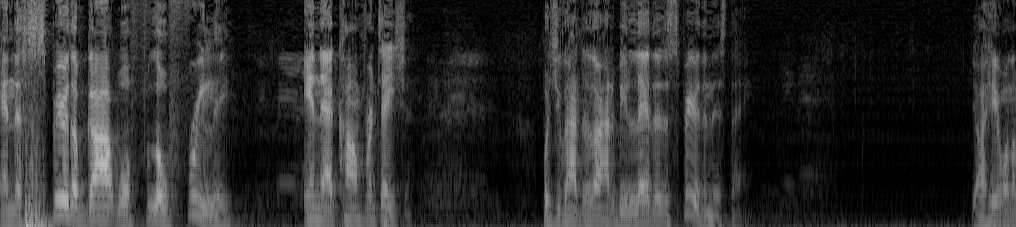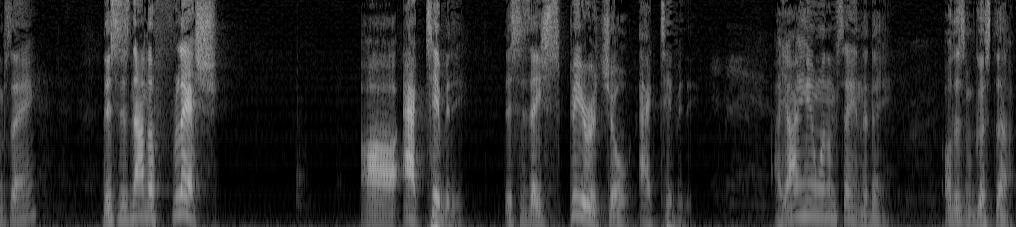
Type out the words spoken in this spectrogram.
and the Spirit of God will flow freely in that confrontation. But you're going to have to learn how to be led of the Spirit in this thing. Y'all hear what I'm saying? This is not a flesh uh, activity. This is a spiritual activity. Are y'all hearing what I'm saying today? Oh, this is some good stuff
